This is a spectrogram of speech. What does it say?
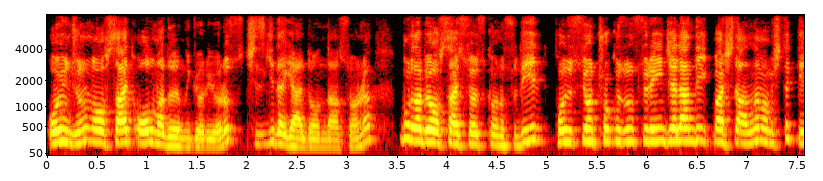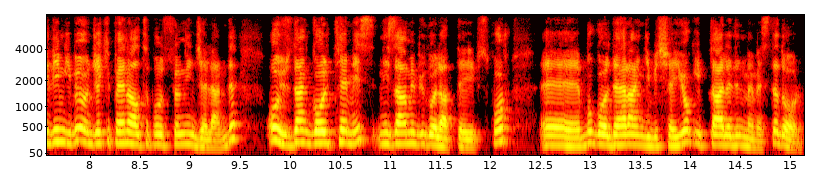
oyuncunun offside olmadığını görüyoruz. Çizgi de geldi ondan sonra. Burada bir offside söz konusu değil. Pozisyon çok uzun süre incelendi. İlk başta anlamamıştık. Dediğim gibi önceki penaltı pozisyonu incelendi. O yüzden gol temiz. Nizami bir gol attı Eyüpspor. Ee, bu golde herhangi bir şey yok. İptal edilmemesi de doğru.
